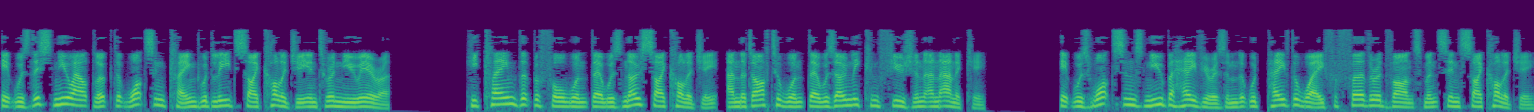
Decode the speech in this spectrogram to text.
It was this new outlook that Watson claimed would lead psychology into a new era. He claimed that before Wundt there was no psychology, and that after Wundt there was only confusion and anarchy. It was Watson's new behaviorism that would pave the way for further advancements in psychology.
